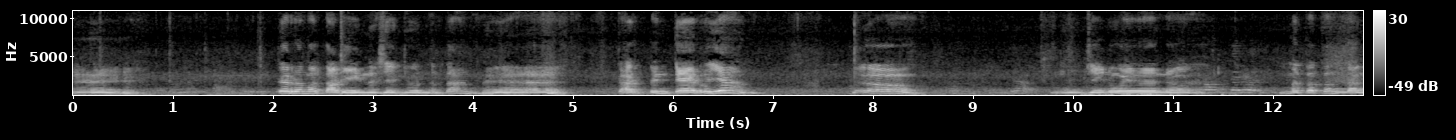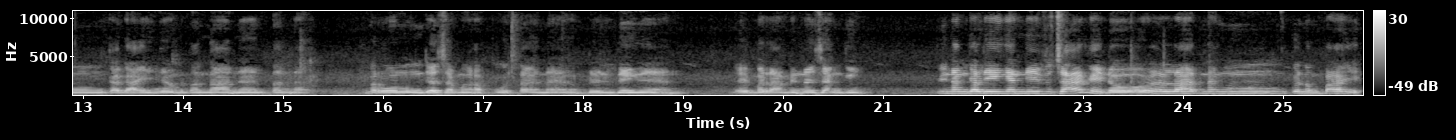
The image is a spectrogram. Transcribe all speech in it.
Eh, Pero matalino si Jonathan. Eh, Karpintero yan. Oo. Sino ngayon na matatandang kagaya niya, matanda na tanda. Marunong dyan sa mga puta na building na yan. Eh marami na siyang pinanggalingan dito sa akin. O, lahat ng kunang bahay.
